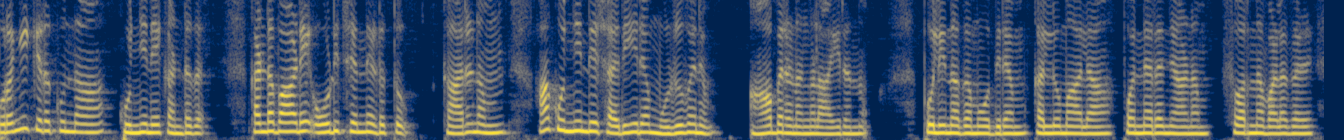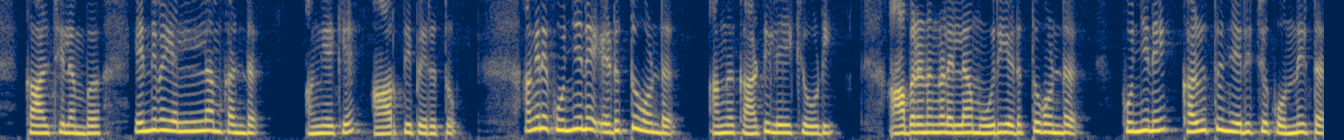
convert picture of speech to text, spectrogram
ഉറങ്ങിക്കിടക്കുന്ന കുഞ്ഞിനെ കണ്ടത്. കണ്ടപാടെ ഓടിച്ചെന്നെടുത്തു. കാരണം ആ കുഞ്ഞിന്റെ ശരീരം മുഴുവനും ആഭരണങ്ങളായിരുന്നു. പുലിനഖമോതിരം കല്ലുമാല പൊന്നരഞ്ഞാണം സ്വർണവളകൾ കാൽച്ചിലമ്പ് എന്നിവയെല്ലാം കണ്ട് അങ്ങേക്ക് ആർത്തി പെരുത്തു. അങ്ങനെ കുഞ്ഞിനെ എടുത്തുകൊണ്ട് അങ്ങ് കാട്ടിലേക്ക് ഓടി ആഭരണങ്ങളെല്ലാം ഊരിയെടുത്തുകൊണ്ട് കുഞ്ഞിനെ കഴുത്തു ഞെരിച്ച് കൊന്നിട്ട്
